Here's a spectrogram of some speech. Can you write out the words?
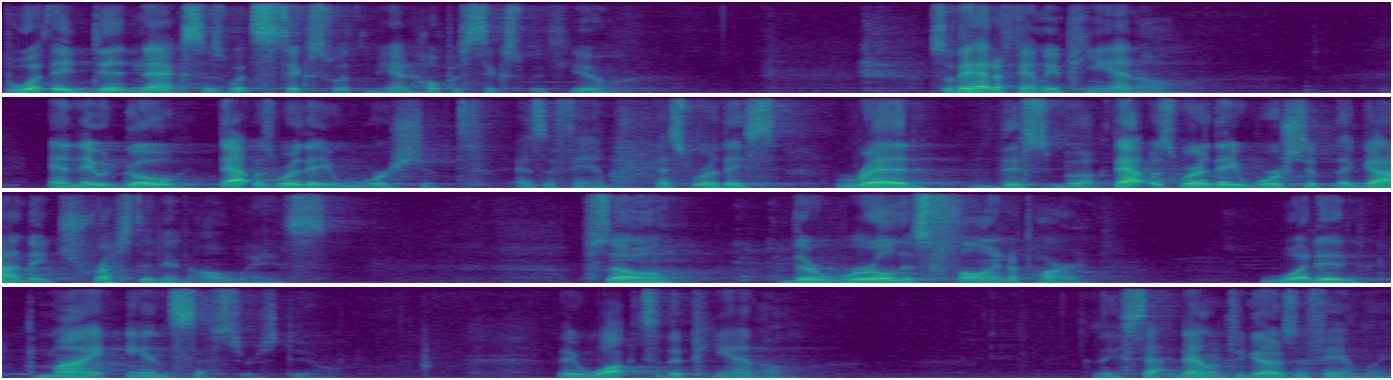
But what they did next is what sticks with me, and I hope it sticks with you. So they had a family piano, and they would go, that was where they worshiped as a family. That's where they read this book. That was where they worshiped the God they trusted in always. So their world is falling apart. What did my ancestors do? They walked to the piano. They sat down together as a family,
